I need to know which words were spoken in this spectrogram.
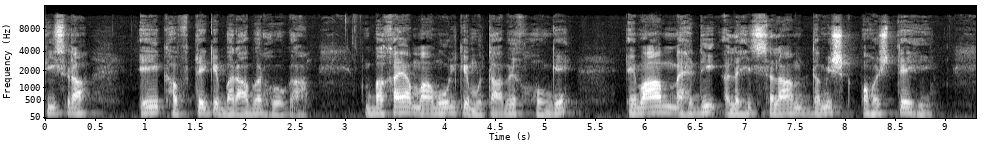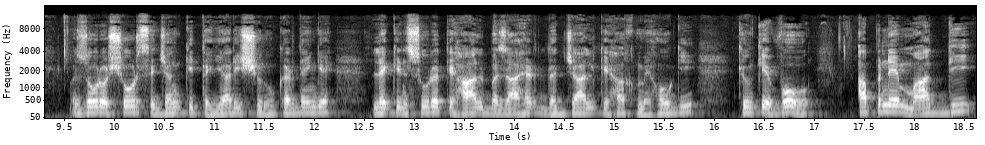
तीसरा एक हफ़्ते के बराबर होगा। बकाया मामूल के मुताबिक होंगे। इमाम महदी अलैहिस्सलाम दमिश्क पहुँचते ही ज़ोर व शोर से जंग की तैयारी शुरू कर देंगे, लेकिन सूरत हाल बज़ाहिर दज्जाल के हक़ में होगी, क्योंकि वो अपने मादी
